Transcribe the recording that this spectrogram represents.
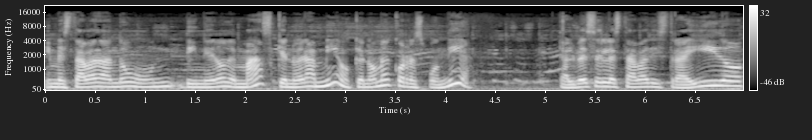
y me estaba dando un dinero de más que no era mío, que no me correspondía. Tal vez él estaba distraído,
